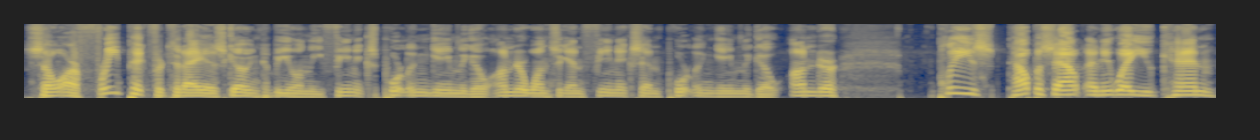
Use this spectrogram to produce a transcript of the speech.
So, our free pick for today is going to be on the Phoenix Portland game to go under. Once again, Phoenix and Portland game to go under. Please help us out any way you can.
